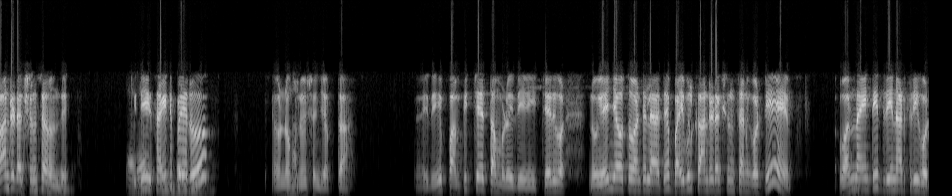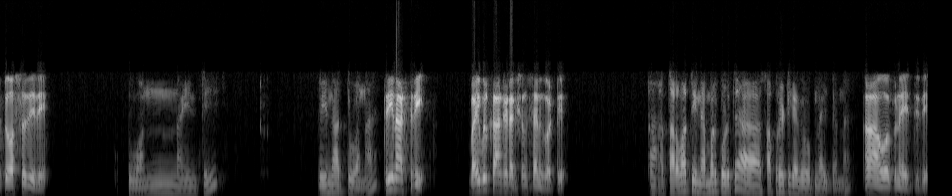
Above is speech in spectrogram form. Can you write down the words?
contradictions అని ఉంది. ఇది సైట్ పేరు? ఒక నిమిషం చెప్తా. ఇది పంపించే తమ్ముడు ఇది ఇచ్చేది నువ్వు ఏం చెబుతావు అంటే లేకపోతే బైబుల్ కాంట్రడక్షన్స్ అని కొట్టి one ninety three not three కొట్టు వస్తుంది ఇది. One ninety three not two అన్న? Three not three. Bible contradictions అని కొట్టి. తర్వాత ఈ నెంబర్ కొడితే సపరేట్గా అది ఓపెన్ అయిద్ది అన్న ఓపెన్ అయ్యింది ఇది.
